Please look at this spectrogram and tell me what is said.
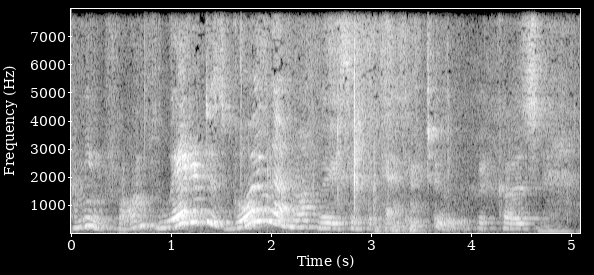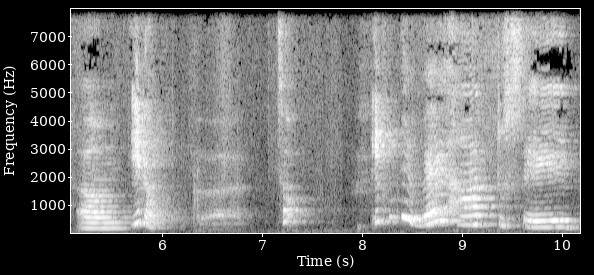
coming from. Where it is going, I'm not very sympathetic to because, um, you know, uh, so it would be very hard to say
